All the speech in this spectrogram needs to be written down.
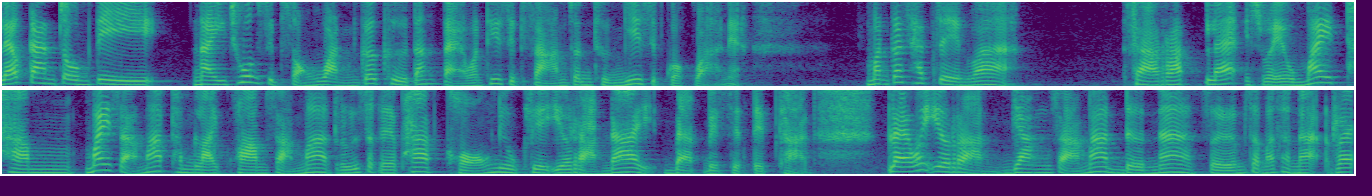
แล้วการโจมตีในช่วง 12 วันก็คือตั้งแต่วันที่ 13 จนถึง 20 กว่าๆเนี่ย มันก็ชัดเจนว่า สหรัฐและอิสราเอลไม่ทำไม่สามารถทำลายความสามารถหรือศักยภาพของนิวเคลียร์อิหร่านได้แบบเบ็ดเสร็จเด็ดขาด แปลว่าอิหร่านยังสามารถเดินหน้าเสริมสมรรถนะแร่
